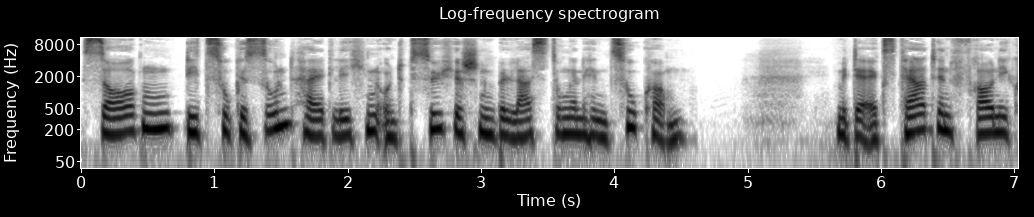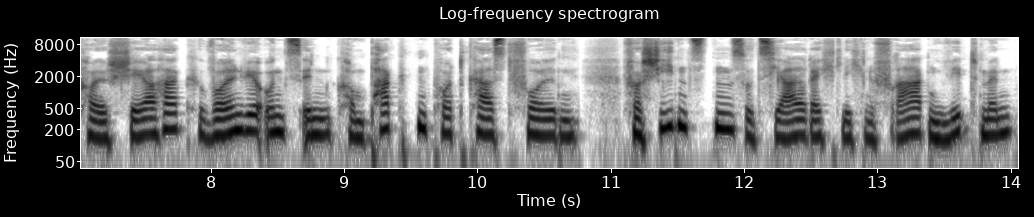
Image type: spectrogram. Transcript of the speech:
Sorgen, die zu gesundheitlichen und psychischen Belastungen hinzukommen. Mit der Expertin Frau Nicole Scherhack wollen wir uns in kompakten Podcast-Folgen verschiedensten sozialrechtlichen Fragen widmen,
